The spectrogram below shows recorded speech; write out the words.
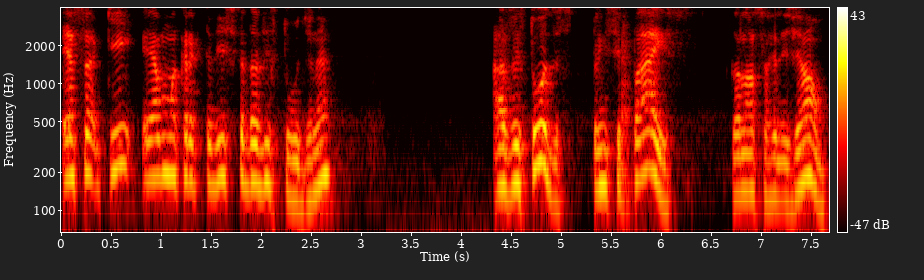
Essa aqui é uma característica da virtude, né? As virtudes principais da nossa religião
